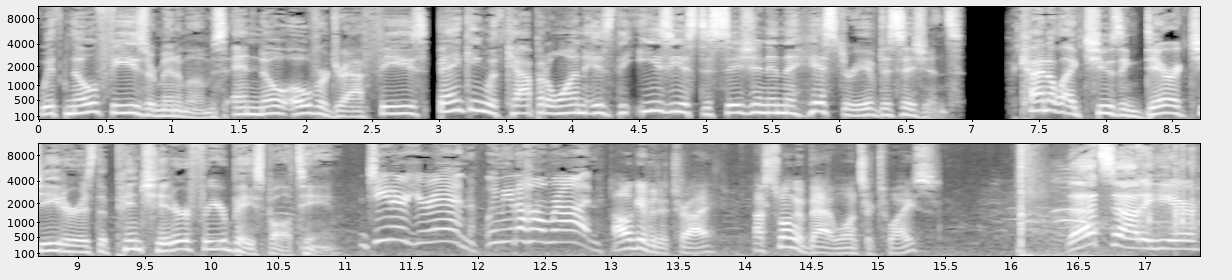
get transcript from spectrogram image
With no fees or minimums and no overdraft fees, banking with Capital One is the easiest decision in the history of decisions. Kind of like choosing Derek Jeter as the pinch hitter for your baseball team. Jeter, you're in. We need a home run. I'll give it a try. I've swung a bat once or twice. That's out of here.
